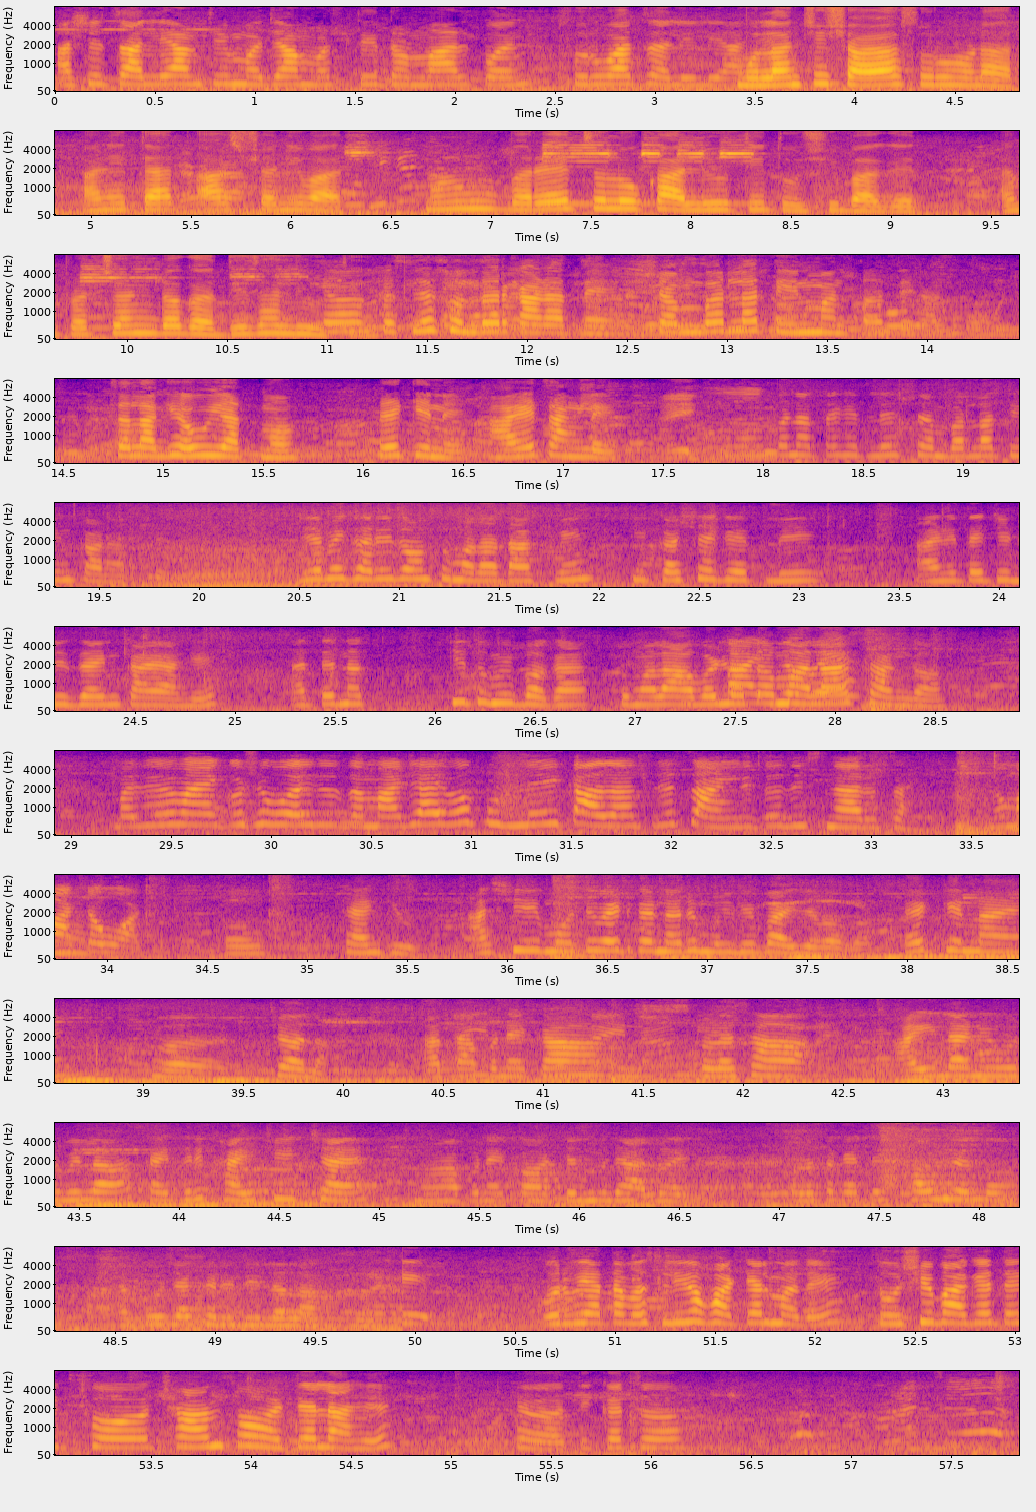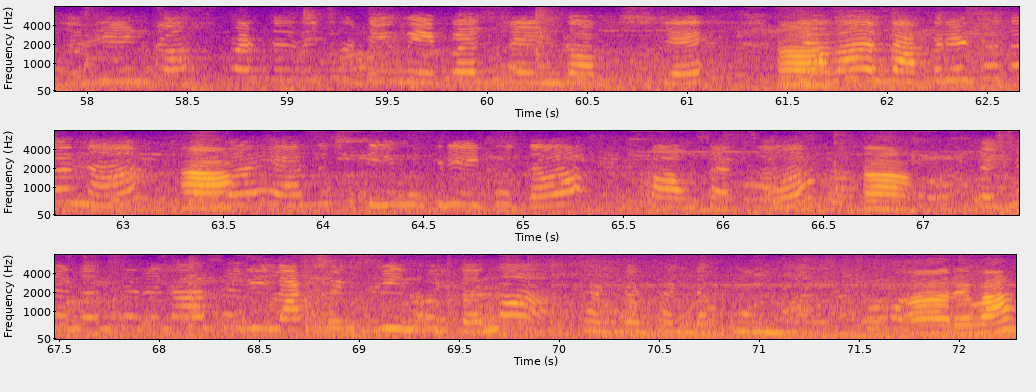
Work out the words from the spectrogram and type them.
अशी चालली आमची मजा मस्ती धमाल पण सुरुवात झालेली आहे. मुलांची शाळा सुरू होणार आणि त्यात आज शनिवार. म्हणून बरेच लोक आली होती तुळशीबागेत आणि प्रचंड गर्दी झाली होती. कसले सुंदर काढत नाही शंभरला तीन म्हणतात ते. चला घेऊयात मग. हे की नाही? आहे चांगले. पण आता घेतले शंभरला तीन कानातले. जे मी घरी जाऊन तुम्हाला दाखवीन की कसे घेतली आणि त्याची डिझाईन काय आहे आणि ते नक्की तुम्ही बघा. तुम्हाला आवडलं तर मला सांगा. माझ्या मायकोशी बोलायचं होतं माझ्या आईवर कुठल्याही कानातले चांगली तर दिसणारच आहे. नो मॅटर वॉट हो. थँक्यू अशी मोटिवेट करणारी मुलगी पाहिजे बाबा. हे की नाही? बरं चला. आता आपण एका थोडासा आईला आणि उर्वीला काहीतरी खायची इच्छा आहे. म्हणून आपण एका हॉटेलमध्ये आलो आहे. थोडंसं काहीतरी खाऊन घेतो आणि पुढच्या खरेदीला लागतो. उर्वी आता बसली आहे हॉटेलमध्ये. तुळशी बागेत एक छो छानसं हॉटेल आहे. हे तिकडचं छोटे वेपर्स रेनड्रॉप्सचे हा. जेव्हा evaporate होतं ना हा. तेव्हा हे. असं स्टीम क्रिएट होतं पावसाचं हां त्याच्यानंतर आहे ना असं रिलॅक्सिंग फील होतं ना. थंड थंड कूल अरे वा.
